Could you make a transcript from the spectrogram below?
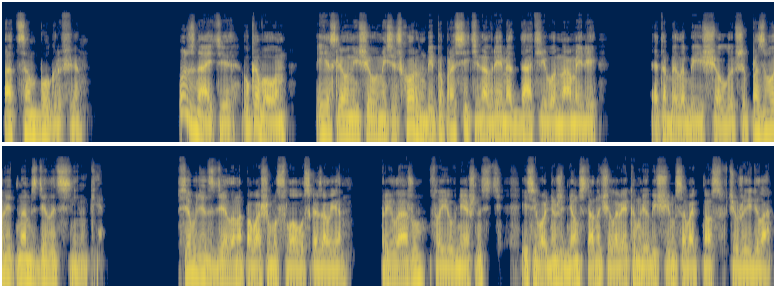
о цамбографе? Узнайте, у кого он, если он еще у миссис Хорнби, попросите на время дать его нам или... Это было бы еще лучше, позволить нам сделать снимки. «Все будет сделано по вашему слову», — сказал я. «Приглажу свою внешность и сегодня же днем стану человеком, любящим совать нос в чужие дела».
